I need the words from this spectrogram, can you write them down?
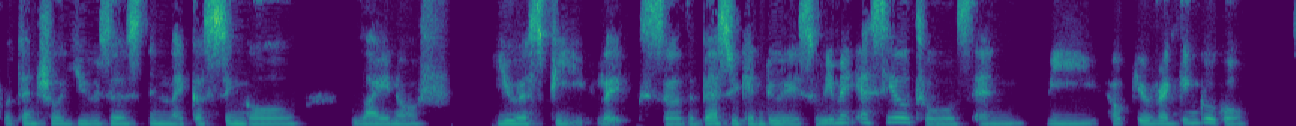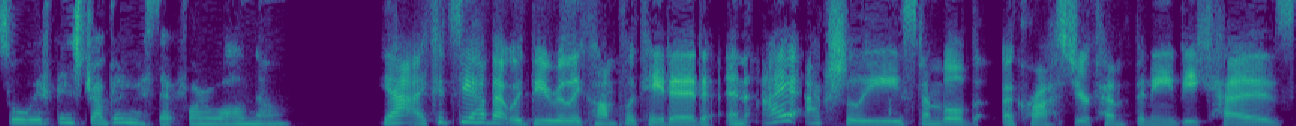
potential users in like a single line of USP. Like, so the best we can do is we make SEO tools and we help you rank in Google. So we've been struggling with that for a while now. Yeah, I could see how that would be really complicated. And I actually stumbled across your company because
